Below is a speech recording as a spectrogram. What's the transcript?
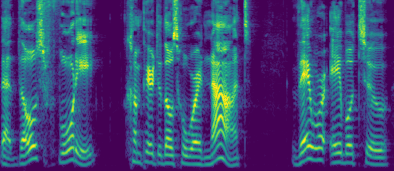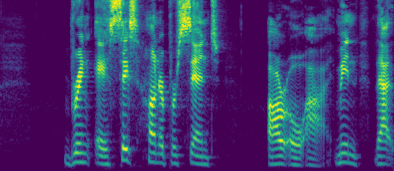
that those 40 compared to those who were not, they were able to bring a 600% ROI. Mean that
